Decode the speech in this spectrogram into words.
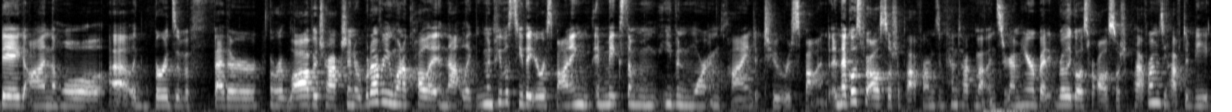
big on the whole uh, like birds of a feather or law of attraction or whatever you want to call it and that like when people see that you're responding it makes them even more inclined to respond. And that goes for all social platforms. I'm kind of talking about instagram here but it really goes for all social platforms. You have to be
